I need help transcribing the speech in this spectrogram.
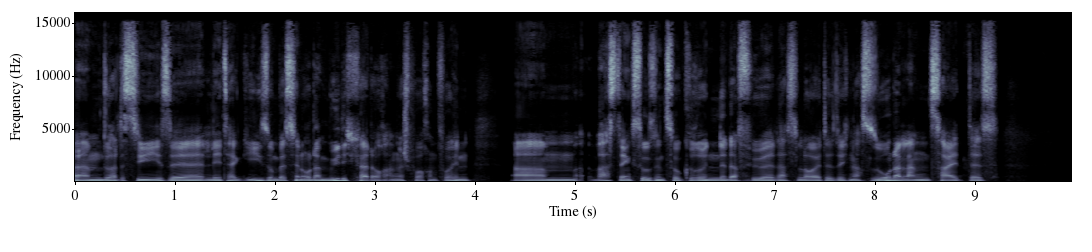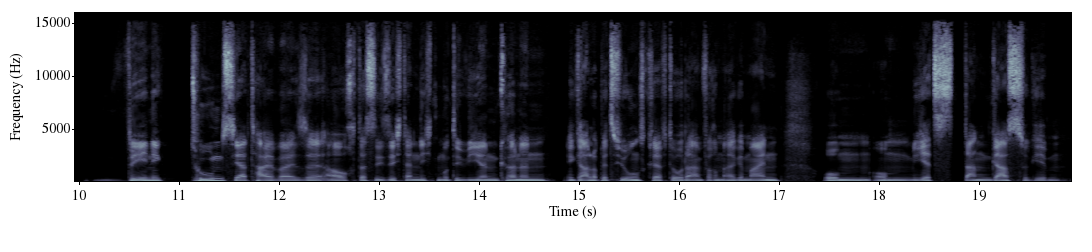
Ähm, du hattest diese Lethargie so ein bisschen oder Müdigkeit auch angesprochen vorhin. Ähm, was denkst du, sind so Gründe dafür, dass Leute sich nach so einer langen Zeit des wenig tun es ja teilweise auch, dass sie sich dann nicht motivieren können, egal ob jetzt Führungskräfte oder einfach im Allgemeinen, um, um jetzt dann Gas zu geben.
